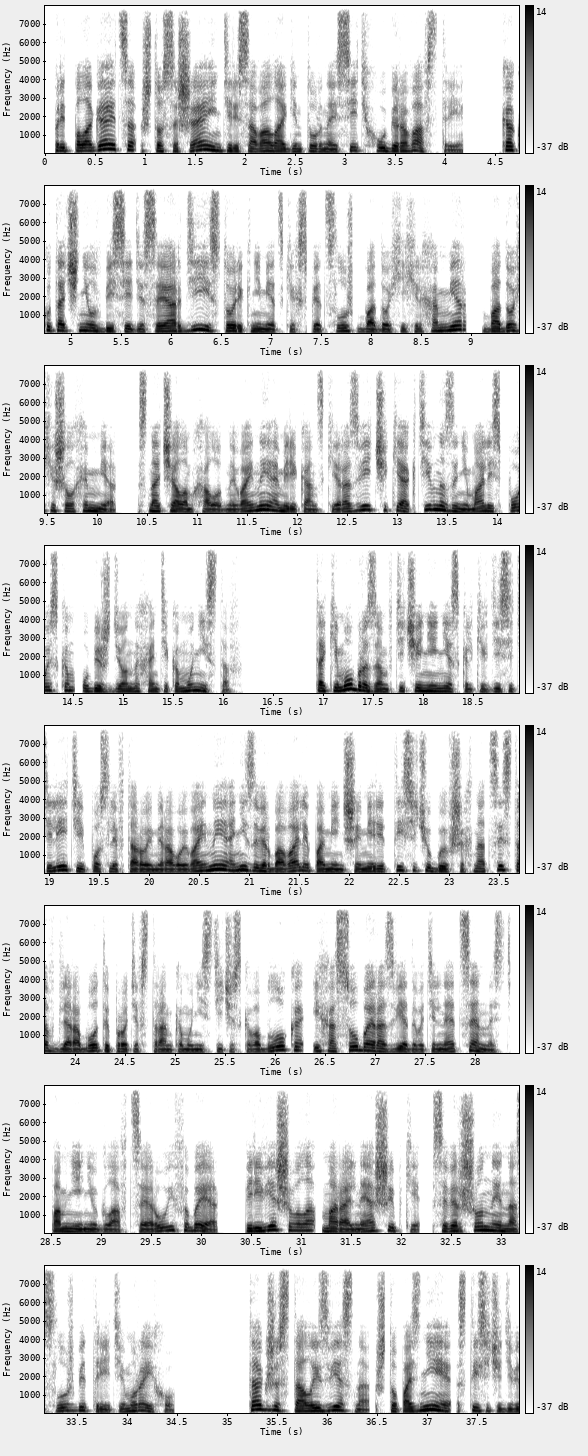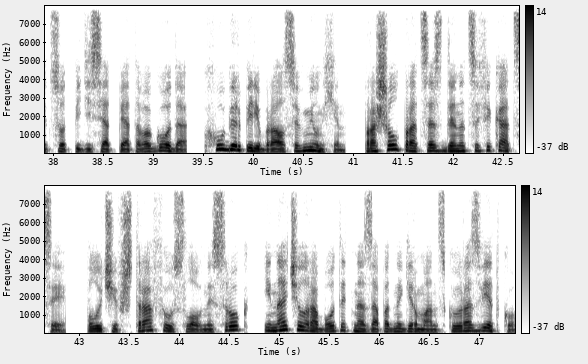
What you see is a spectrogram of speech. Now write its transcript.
Предполагается, что США интересовала агентурная сеть Хубера в Австрии. Как уточнил в беседе с ARD историк немецких спецслужб Бадохи Хильхаммер, Бадохи Шелхеммер, с началом Холодной войны американские разведчики активно занимались поиском убежденных антикоммунистов. Таким образом, в течение нескольких десятилетий после Второй мировой войны они завербовали по меньшей мере тысячу бывших нацистов для работы против стран коммунистического блока, их особая разведывательная ценность, по мнению глав ЦРУ и ФБР, перевешивала моральные ошибки, совершенные на службе Третьему Рейху. Также стало известно, что позднее, с 1955 года, Хубер перебрался в Мюнхен, прошел процесс денацификации, получив штраф и условный срок, и начал работать на западногерманскую разведку.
